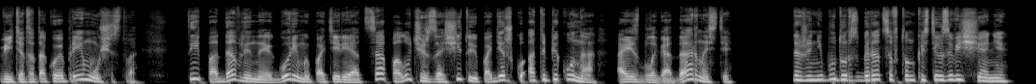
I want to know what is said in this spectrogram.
ведь это такое преимущество. Ты, подавленная горем и потерей отца, получишь защиту и поддержку от опекуна, а из благодарности... Даже не буду разбираться в тонкостях завещания.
